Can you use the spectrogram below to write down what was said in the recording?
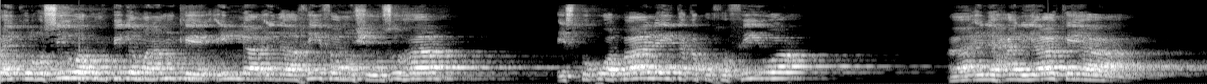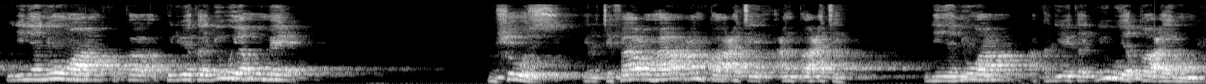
haikuruhusiwa kumpiga mwanamke illa idha khifa nushuzuha isipokuwa pale itakapohofiwa ile hali yake ya kujinyanyua kujiweka juu ya mume mshuz irtifa'uha an ta'ati an ta'ati. Kujinyanyua akajiweka juu ya taa ya mume.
